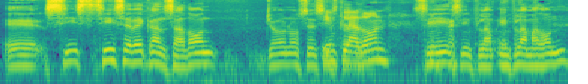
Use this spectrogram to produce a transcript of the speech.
Eh, sí, sí se ve cansadón, yo no sé si... Infladón. Sí, es inflamadón.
